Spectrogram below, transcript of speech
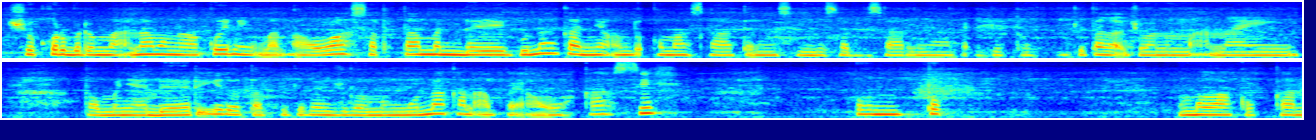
Syukur bermakna mengakui nikmat Allah serta mendaya gunakannya untuk kemaslahatan yang sebesar-besarnya kayak gitu. Kita nggak cuma memaknai atau menyadari itu tapi kita juga menggunakan apa yang Allah kasih untuk melakukan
